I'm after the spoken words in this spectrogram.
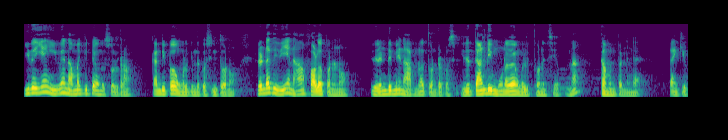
இதை ஏன் இவன் நம்மக்கிட்ட வந்து சொல்கிறான் கண்டிப்பாக உங்களுக்கு இந்த கொஸ்டின் தோணும். ரெண்டாவது இது ஏன் நான் ஃபாலோ பண்ணணும்? இது ரெண்டுமே நார்மலாக தோன்ற கொஸ்டின் இதை தாண்டி மூணாவது உங்களுக்கு தோணுச்சு அப்படின்னா கமெண்ட் பண்ணுங்கள் தேங்க்யூ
